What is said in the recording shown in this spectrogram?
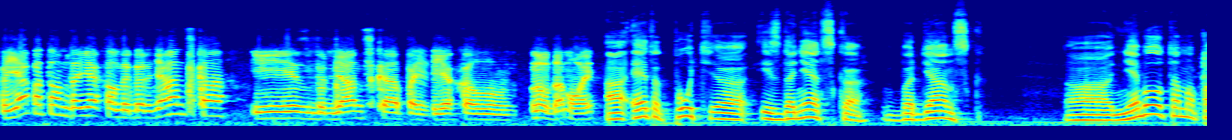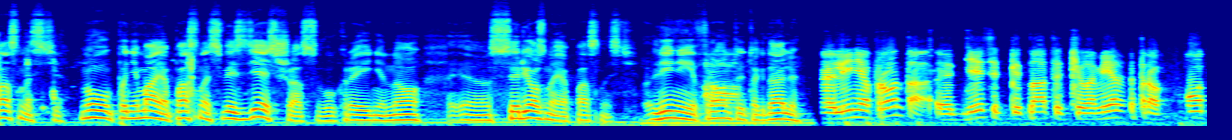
Я потом доехал до Бердянска, и из Бердянска поехал, ну, домой. А этот путь э, из Донецка в Бердянск, а, не было там опасности? Ну, понимаю, опасность везде сейчас в Украине, но э, серьезная опасность. Линии фронта и так далее. Линия фронта 10-15 э, километров от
